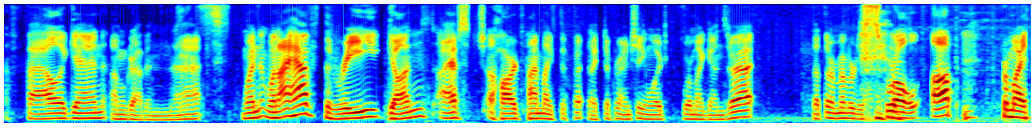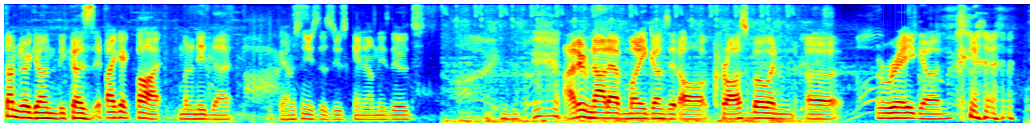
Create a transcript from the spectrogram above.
A FAL again. I'm grabbing that. When when I have three guns, I have such a hard time like like differentiating which where my guns are at. I have to remember to scroll up for my thunder gun because if I get caught, I'm gonna need that. Okay, I'm just gonna use the Zeus cannon on these dudes. I do not have money guns at all. Crossbow and uh, ray gun.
